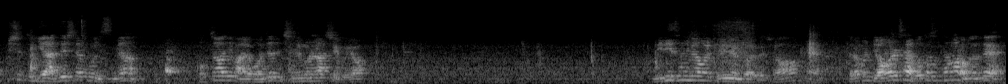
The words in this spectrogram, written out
혹시 또 이해 안 되시는 분 있으면 걱정하지 말고 언제든 질문을 하시고요. 미리 설명을 드리는 거예요. 그죠? 네. 여러분 영어를 잘 못하셔도 상관없는데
